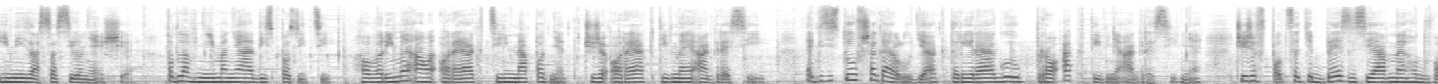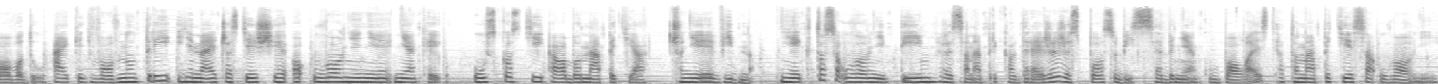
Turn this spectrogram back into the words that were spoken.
iný zasa silnejšie. Podľa vnímania a dispozícií. Hovoríme ale o reakcii na podnet, čiže o reaktívnej agresii. Existujú však aj ľudia, ktorí reagujú proaktívne agresívne, čiže v podstate bez zjavného dôvodu, aj keď vo vnútri ide najčastejšie o uvoľnenie nejakej úzkosti alebo napätia, čo nie je vidno. Niekto sa uvoľní tým, že sa napríklad reže, že spôsobí sebe nejakú bolesť a to napätie sa uvoľní.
